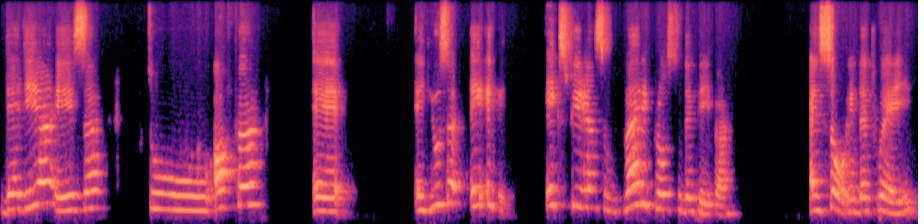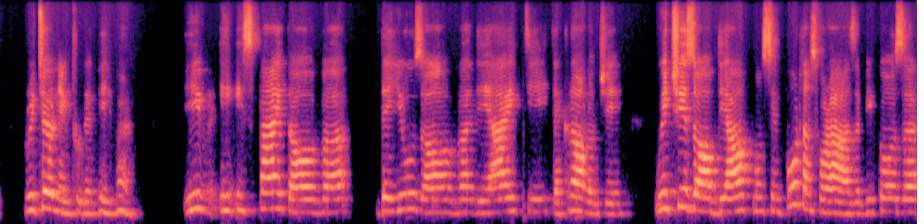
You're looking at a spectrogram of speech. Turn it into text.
The idea is uh, to offer a, a user a, experience very close to the paper. And so in that way, returning to the paper, even in spite of uh, the use of uh, the IT technology, which is of the utmost importance for us because, uh,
